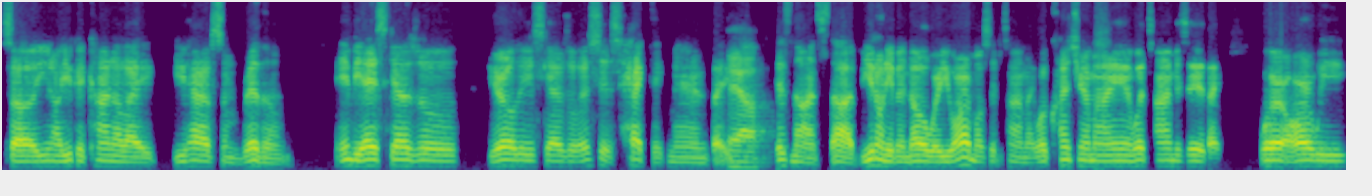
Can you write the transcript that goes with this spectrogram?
So you know you could kind of like you have some rhythm. NBA schedule, EuroLeague schedule, it's just hectic, man. Like, yeah, it's nonstop. You don't even know where you are most of the time. Like, what country am I in? What time is it? Like, where are we?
